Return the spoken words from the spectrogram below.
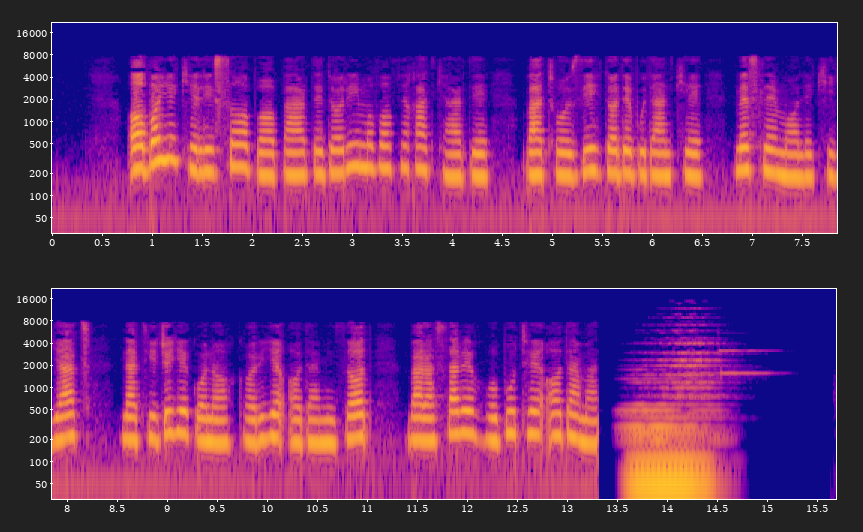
آبای کلیسا با بردهداری موافقت کرده و توضیح داده بودند که مثل مالکیت نتیجه گناهکاری آدمیزاد بر اثر حبوط آدم است.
